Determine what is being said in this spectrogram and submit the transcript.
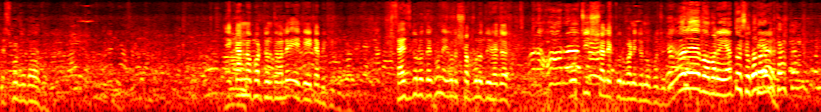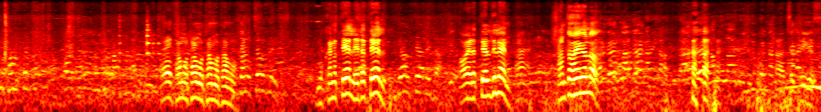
শেষ পর্যন্ত দেওয়া যায়। একান্ন পর্যন্ত হলে এই যে এটা বিক্রি করবে। সাইজগুলো দেখুন এগুলো সবগুলো দুই হাজার পঁচিশ সালে কুরবানির জন্য উপযোগী। আরে বাবারে এত শক্তি। এই, থামো থামো থামো থামো। মুখখানে তেল, এটা তেল? ও, এটা তেল দিলেন? শান্ত হয়ে গেল? আচ্ছা ঠিক আছে।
